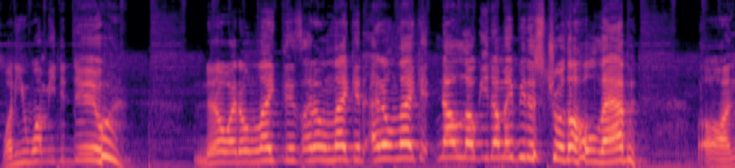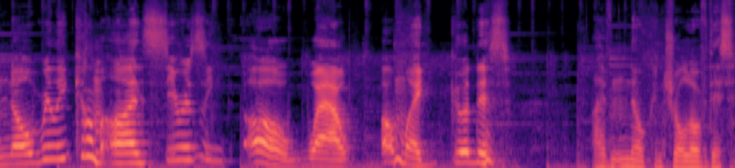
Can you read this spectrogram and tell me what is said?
What do you want me to do? No, I don't like this. I don't like it. I don't like it. No, Loki, don't make me destroy the whole lab. Oh, no, really? Come on. Seriously? Oh, wow. Oh, my goodness. I have no control over this.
